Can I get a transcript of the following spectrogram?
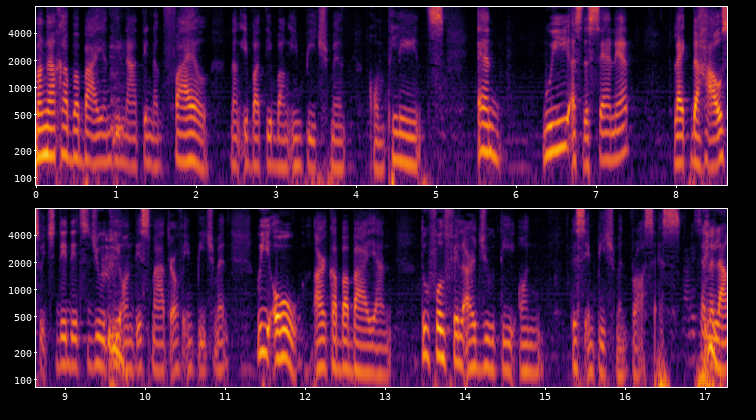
Mga kababayan din natin nag-file ng iba't ibang impeachment complaints. And we as the Senate, like the House which did its duty on this matter of impeachment, we owe our kababayan to fulfill our duty on this impeachment process. Isa na lang.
